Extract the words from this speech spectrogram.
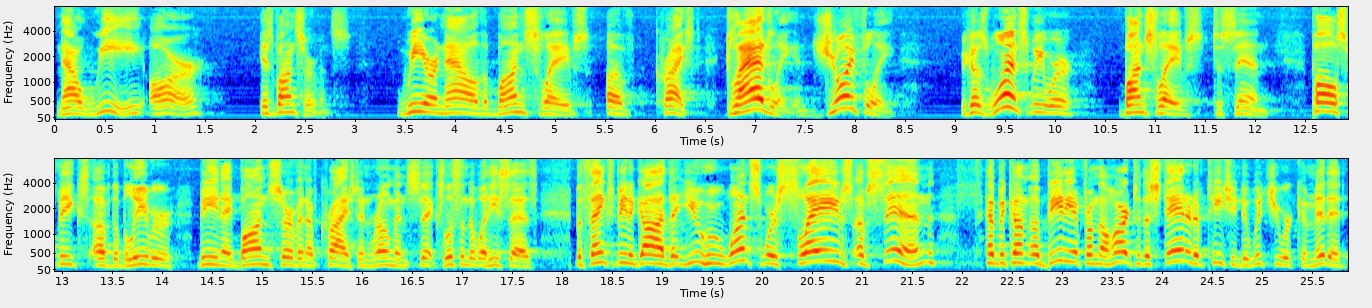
now we are his bondservants. We are now the bondslaves of Christ, gladly and joyfully, because once we were bondslaves to sin. Paul speaks of the believer being a bondservant of Christ in Romans 6. Listen to what he says. But thanks be to God that you who once were slaves of sin have become obedient from the heart to the standard of teaching to which you were committed.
